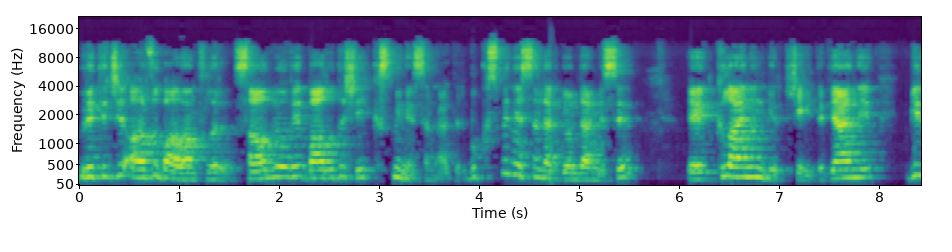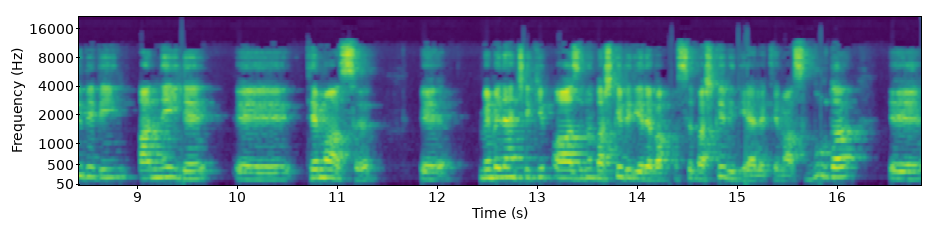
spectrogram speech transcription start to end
üretici arzu bağlantıları sağlıyor ve bağladığı şey kısmi nesnelerdir. Bu kısmi nesneler göndermesi e, Klein'ın bir şeyidir. Yani bir bebeğin anne ile e, teması, e, memeden çekip ağzını başka bir yere bakması, başka bir yerle teması. Burada e,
